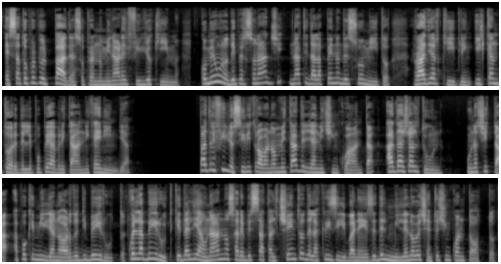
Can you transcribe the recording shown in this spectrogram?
È stato proprio il padre a soprannominare il figlio Kim, come uno dei personaggi nati dalla penna del suo mito, Rudyard Kipling, il cantore dell'epopea britannica in India. Padre e figlio si ritrovano a metà degli anni 50 ad Ajaltun, una città a poche miglia a nord di Beirut, quella Beirut che da lì a un anno sarebbe stata al centro della crisi libanese del 1958.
